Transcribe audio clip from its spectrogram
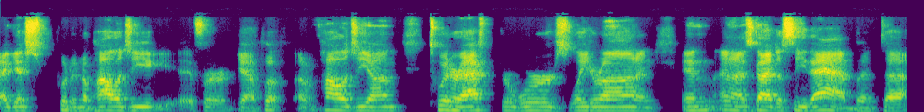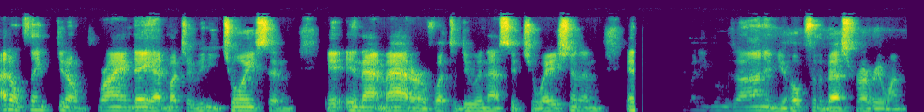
I guess put an apology for yeah, put an apology on Twitter afterwards later on, and and and I was glad to see that. But uh, I don't think you know Ryan Day had much of any choice in in that matter of what to do in that situation, and and everybody moves on, and you hope for the best for everyone.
